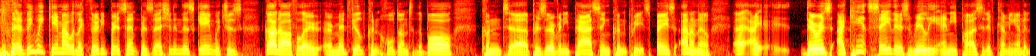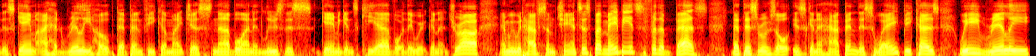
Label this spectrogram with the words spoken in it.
I think we came out with like 30% possession in this game, which is god awful. Our, our midfield couldn't hold on to the ball, couldn't uh, preserve any passing, couldn't create space. I don't know. I, I there was I can't say there's really any positive coming out of this game. I had really hoped that Benfica might just snub one and lose this game against Kiev, or they were gonna draw and we would have some chances. But maybe it's for the best that this result is gonna happen this way because we really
